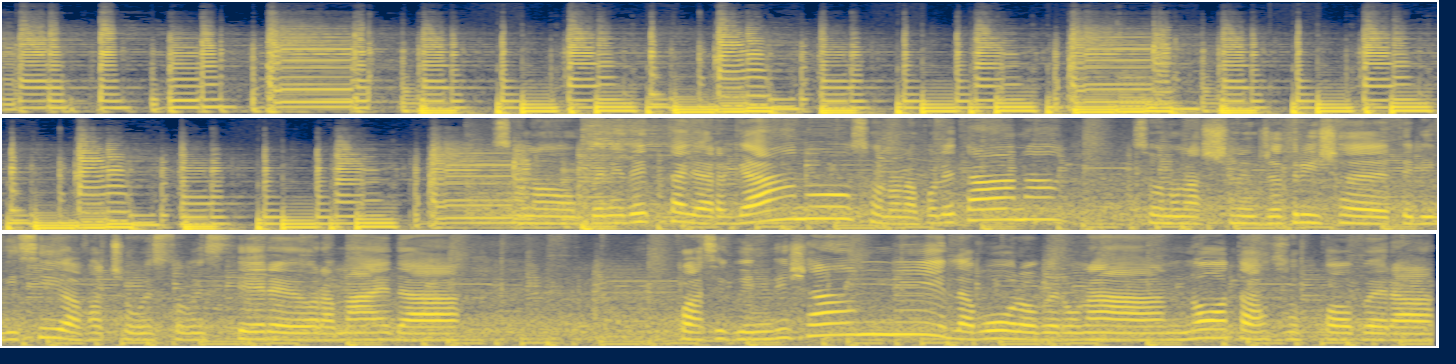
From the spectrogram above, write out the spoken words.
Sono Benedetta Gargano, sono napoletana, sono una sceneggiatrice televisiva, faccio questo mestiere oramai da quasi 15 anni, lavoro per una nota soap opera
